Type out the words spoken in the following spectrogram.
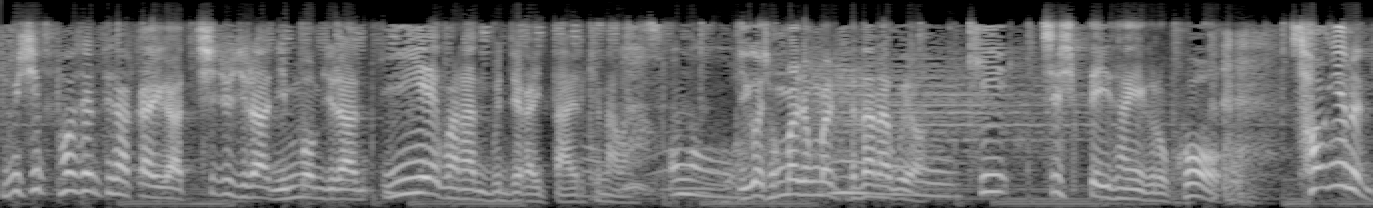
90% 가까이가 치주질환, 잇몸질환, 이에 관한 문제가 있다. 이렇게 나와있어요. 어머. 이거 정말 정말 대단하고요. 키 70대 이상이 그렇고 성인은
